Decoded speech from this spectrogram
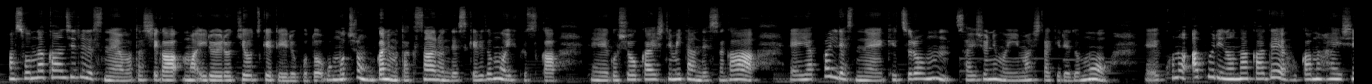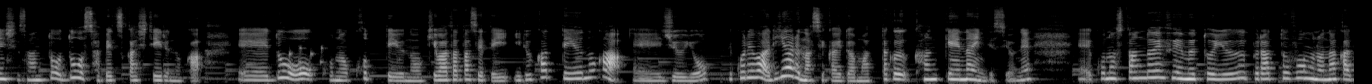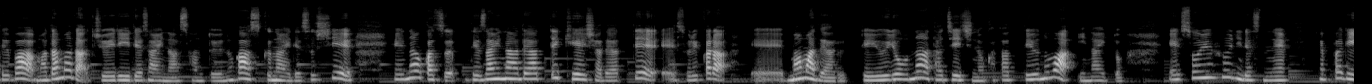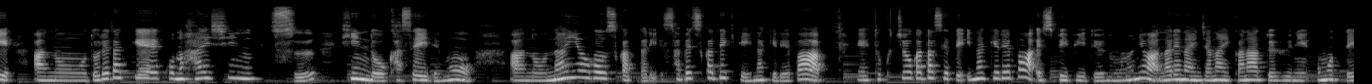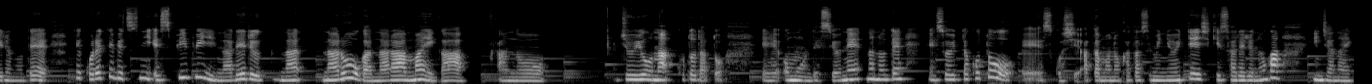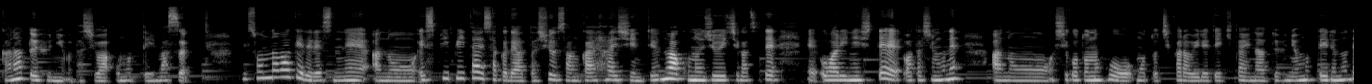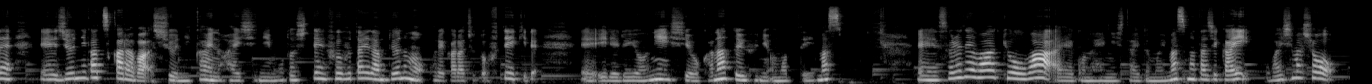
まあ、そんな感じでですね、私がいろいろ気をつけていること、もちろん他にもたくさんあるんですけれども、いくつか、えー、ご紹介してみたんですが、えー、やっぱりですね、結論、最初にも言いましたけれども、えー、このアプリの中で他の配信者さんとどう差別化しているのか、えどうこの子っていうのを際立たせているかっていうのが、え重要で。これはリアルな世界とは全く関係ないんですよね。えこのスタンド FM というプラットフォームの中では、まだまだジュエリーデザイナーさんというのが少ないですし、えなおかつデザイナーであって経営者であって、えそれから、えママであるっていうような立ち位置の方っていうのはいないと。えそういうふうにですね、やっぱり、あの、どれだけこの配信数、頻度を稼いでも、あの、内容が薄かったり、差別化できていなければ、え特徴が出せていなければ SPP というものにはなれないんじゃないかなというふうに思っているので、で、これって別に SPP になれる、な、なろうがならまいが、あの、重要なことだと、え思うんですよね。なので、えそういったことを、え少し頭の片隅に置いて意識されるのがいいんじゃないかなというふうに私は思っています。でそんなわけでですね、あの、SPP 対策であった週3回配信っていうのはこの11月で、え終わりにして、私もね、あの、仕事の方をもっと力を入れていきたいなというふうに思っているので、え12月からは週2回の配信に戻して、夫婦対談というのもこれからちょっと不定期で、え入れるようにしようかなというふうに思っています。えー、それでは今日は、えこの辺にしたいと思います。また次回お会いしましょう。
